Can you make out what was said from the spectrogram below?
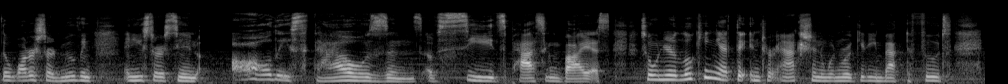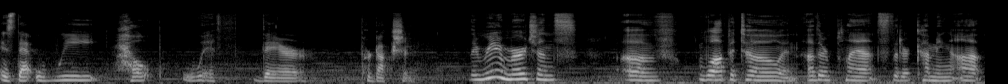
The water started moving, and you started seeing all these thousands of seeds passing by us. So when you're looking at the interaction when we're getting back to foods, is that we help with their production. The reemergence of Wapato and other plants that are coming up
